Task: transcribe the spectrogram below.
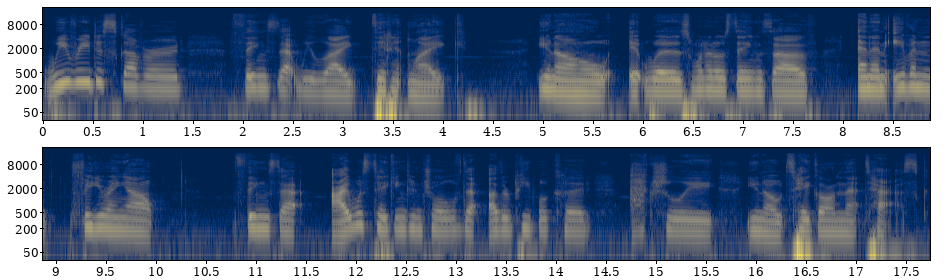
we rediscovered things that we like didn't like. You know, it was one of those things of, and then even figuring out things that I was taking control of that other people could actually, you know, take on that task.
